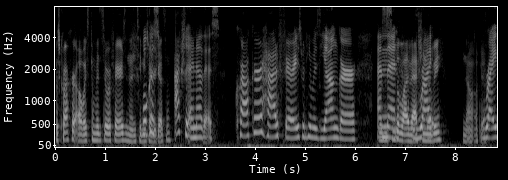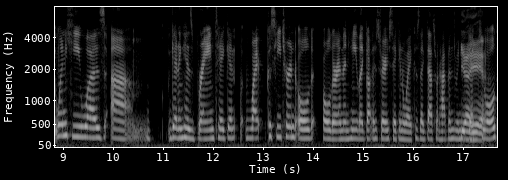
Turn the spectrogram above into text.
was. Crocker always convinced there were fairies, and then Timmy Well, gets them. actually, I know this. Crocker had fairies when he was younger, and Was this then the live action right, movie? No. Okay. right when he was um getting his brain taken why because he turned old older and then he like got his fairies taken away because like that's what happens when you Yeah, get yeah, too yeah. old.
